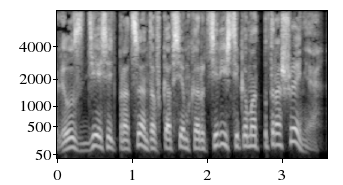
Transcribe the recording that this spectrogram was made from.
Плюс 10% ко всем характеристикам от потрошения,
